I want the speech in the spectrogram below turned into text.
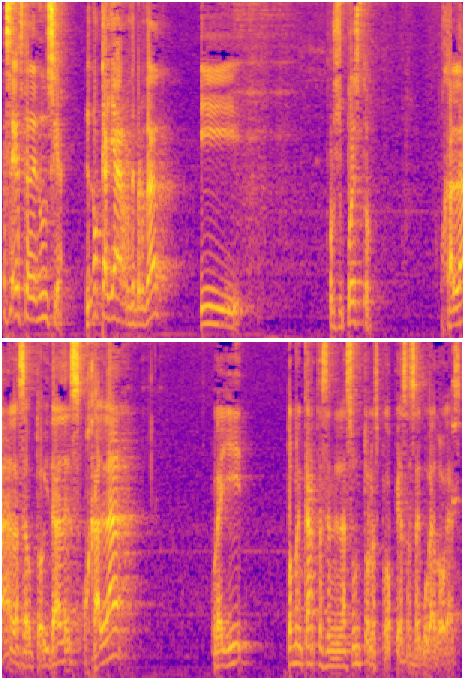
hacer esta denuncia, no callar de verdad y, por supuesto, ojalá las autoridades, ojalá por allí tomen cartas en el asunto las propias aseguradoras,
